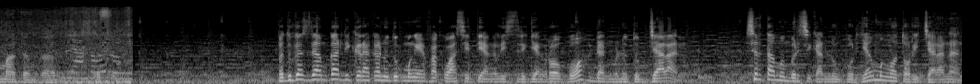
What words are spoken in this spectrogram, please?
memadamkan. Petugas damkar dikerahkan untuk mengevakuasi tiang listrik yang roboh dan menutup jalan, serta membersihkan lumpur yang mengotori jalanan.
